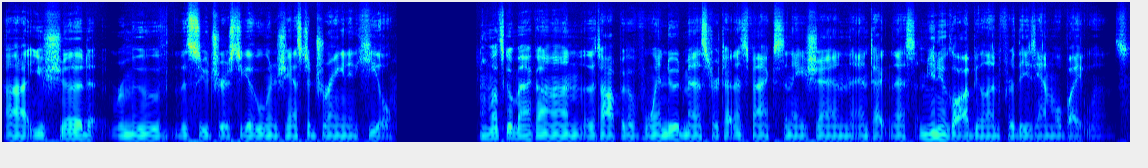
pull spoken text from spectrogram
uh, you should remove the sutures to give the wound a chance to drain and heal. And let's go back on the topic of when to administer tetanus vaccination and tetanus immunoglobulin for these animal bite wounds.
